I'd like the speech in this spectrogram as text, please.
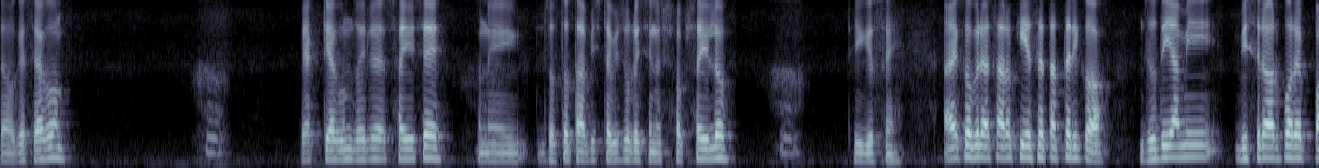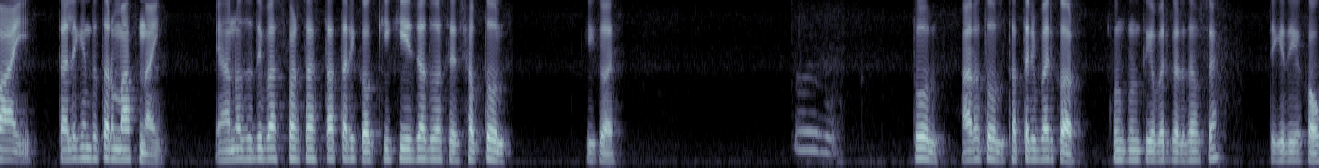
তাও গেছে আগুন? হ্যাঁ। একটি আগুন জলে সাইছে মানে যত তাবিজ টাবিজ উড়াইছে না সব সাইল হ্যাঁ। ঠিক আছে। আয় আছে আরও কী আছে তাড়াতাড়ি ক। যদি আমি বিশ্রাওয়ার পরে পাই তাহলে কিন্তু তার মাপ নাই। এখনও যদি বাঁচবার চাস তাড়াতাড়ি ক। কী কী জাদু আছে? সব তোল। কি কয়? তোল আরও তোল তাড়াতাড়ি বের কর। কোন কোন থেকে বের করে দেওয়া আছে দিকে দিকে কও।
